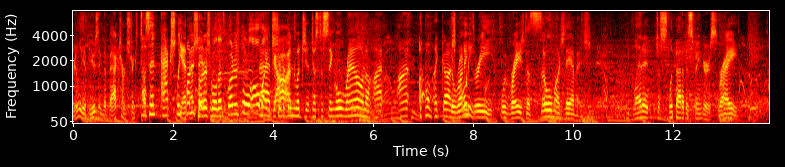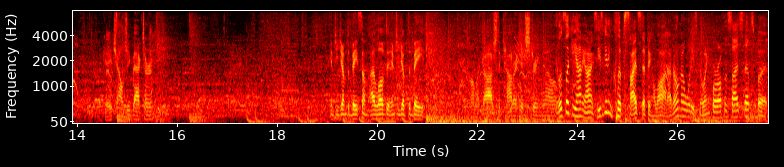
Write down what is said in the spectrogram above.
Really abusing the back turn strings. Doesn't actually Yeah, punish that's punishable. That's punishable. Oh it. my that should have been legit- just a single round. I, I, oh my gosh. the running Oni, three with rage does so much damage. He let it just slip out of his fingers. Right. Okay, challenging back turn. Empty jump to bait something. I love the empty jump to bait. Oh my gosh, the counter hit string now. It looks like Yanni Onyx, he's getting clipped sidestepping a lot. I don't know what he's going for off the sidesteps, but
